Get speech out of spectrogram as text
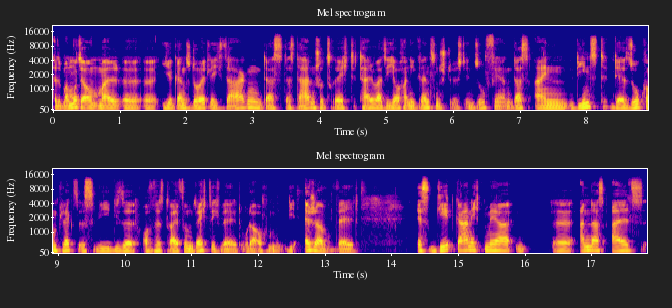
Also man muss ja auch mal äh, äh, hier ganz deutlich sagen, dass das Datenschutzrecht teilweise hier auch an die Grenzen stößt. Insofern, dass ein Dienst, der so komplex ist wie diese Office 365 Welt oder auch die Azure Welt, es geht gar nicht mehr äh, anders als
